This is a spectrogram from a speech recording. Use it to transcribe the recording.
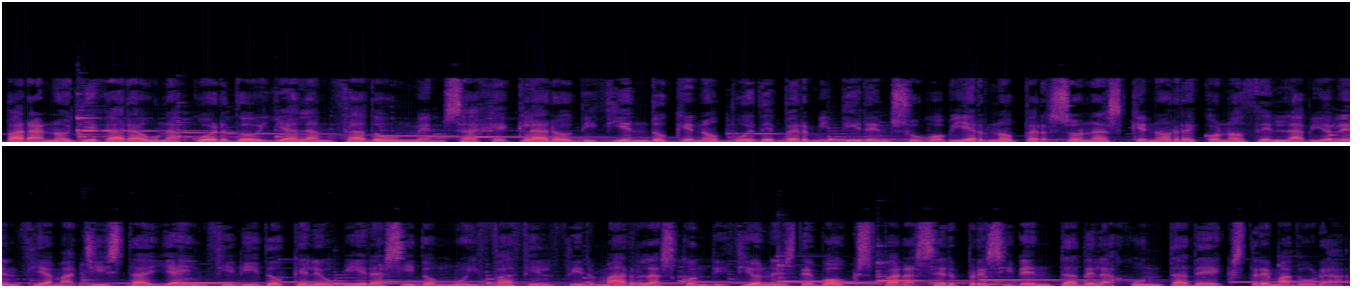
para no llegar a un acuerdo y ha lanzado un mensaje claro diciendo que no puede permitir en su gobierno personas que no reconocen la violencia machista y ha incidido que le hubiera sido muy fácil firmar las condiciones de Vox para ser presidenta de la Junta de Extremadura.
